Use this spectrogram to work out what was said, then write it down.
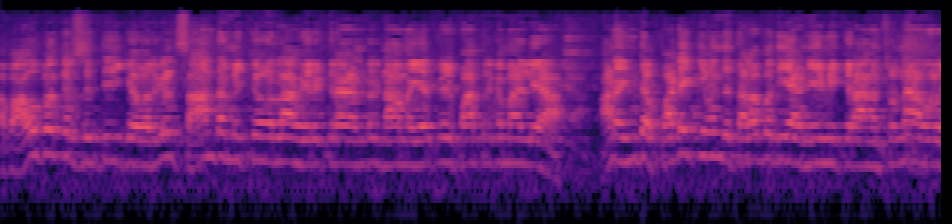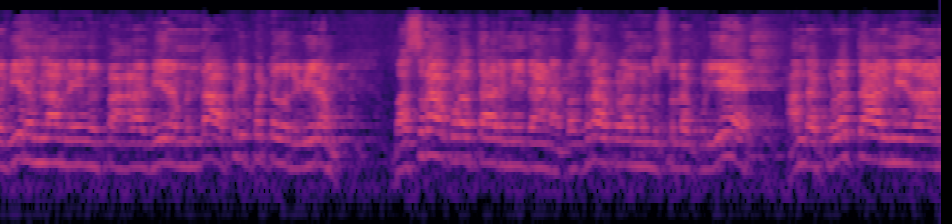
அப்ப அவுபக்கர் சித்திக் அவர்கள் சாந்தமிக்கவர்களாக இருக்கிறார் என்று நாம ஏற்கனவே பார்த்திருக்கோமா இல்லையா? ஆனா இந்த படைக்கு வந்து தளபதியா நியமிக்கிறாங்கன்னு சொன்னா அவங்களை வீரம் இல்லாமல் நியமிப்பாங்களா? வீரம் என்றால் அப்படிப்பட்ட ஒரு வீரம். பஸ்ரா குலத்தார் மீதான பஸ்ரா குலம் என்று சொல்லக்கூடிய அந்த குலத்தார் மீதான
